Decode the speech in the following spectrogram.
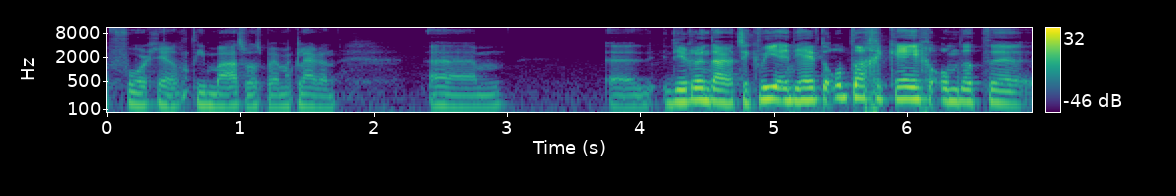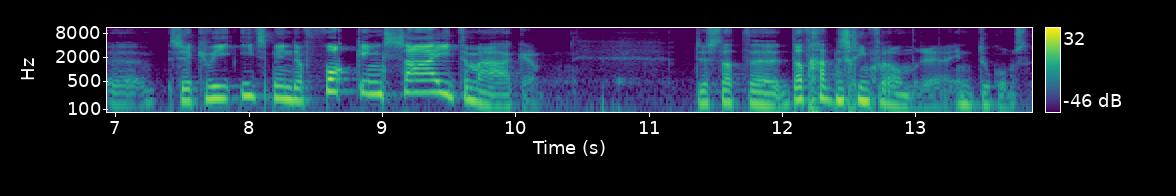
vorig jaar teambaas was bij McLaren, ehm, eh, die runt daar het circuit en die heeft de opdracht gekregen om dat circuit iets minder fucking saai te maken. Dus dat, eh, dat gaat misschien veranderen in de toekomst.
